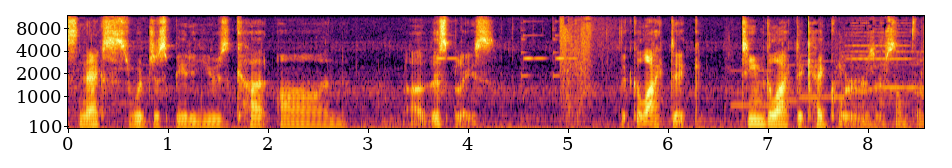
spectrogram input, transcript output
Guess next would just be to use cut on uh, this place. The Galactic, Team Galactic headquarters or something.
